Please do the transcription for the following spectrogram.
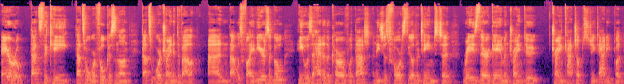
Aero, that's the key. That's what we're focusing on. That's what we're trying to develop and that was five years ago. He was ahead of the curve with that, and he's just forced the other teams to raise their game and try and do try and catch up to Ducati. But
